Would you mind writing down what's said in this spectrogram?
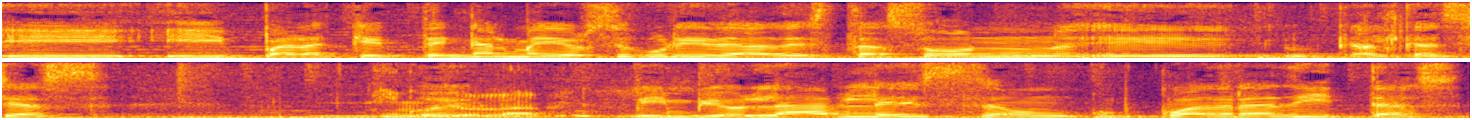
Y, y para que tengan mayor seguridad, estas son eh, alcancías Inviolables. eh, inviolables, son cuadraditas.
